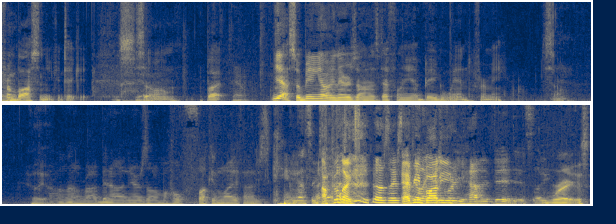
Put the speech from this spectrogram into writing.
from Boston you can take it. Yeah. So, um, but Yeah. yeah, so being out in Arizona is definitely a big win for me. So Hell yeah. I don't know, bro. I've been out in Arizona my whole fucking life, and I just can't. And that's I feel like You know what I'm saying? So I feel like Everybody- you haven't been, it's like right. It's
